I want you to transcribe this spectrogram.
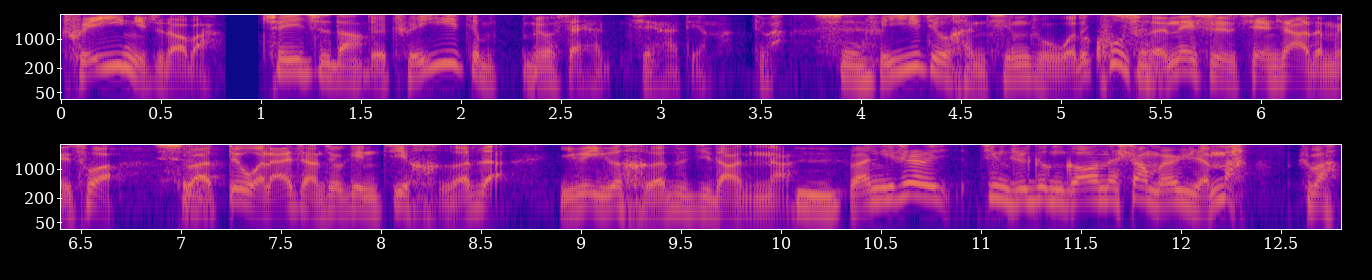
锤一你知道吧？吹一知道，对，锤一就没有线下线下店嘛，对吧？是锤一就很清楚，我的库存那是线下的，没错，是吧？对我来讲，就给你寄盒子，一个一个盒子寄到你那儿，嗯是吧？你这儿净值更高，那上门人嘛，是吧？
